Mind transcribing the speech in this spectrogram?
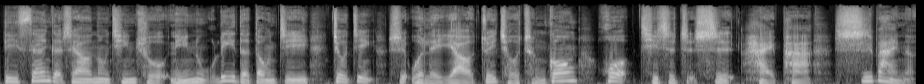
第三个是要弄清楚你努力的动机究竟是为了要追求成功，或其实只是害怕失败呢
